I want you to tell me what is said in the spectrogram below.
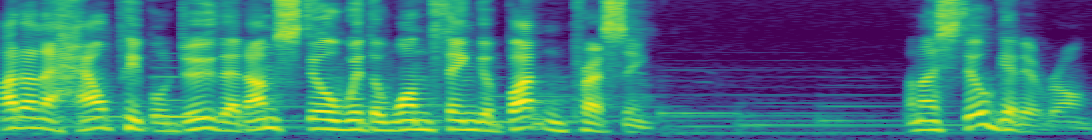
I don't know how people do that. I'm still with the one finger button pressing, and I still get it wrong.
